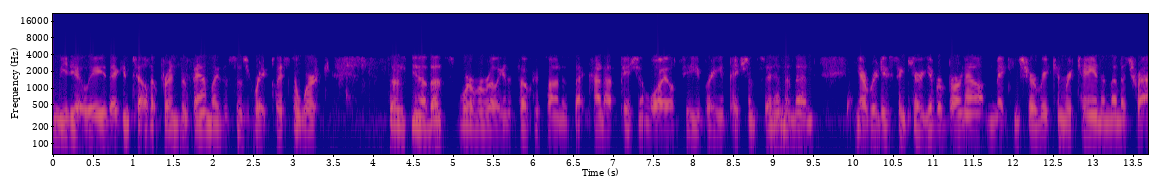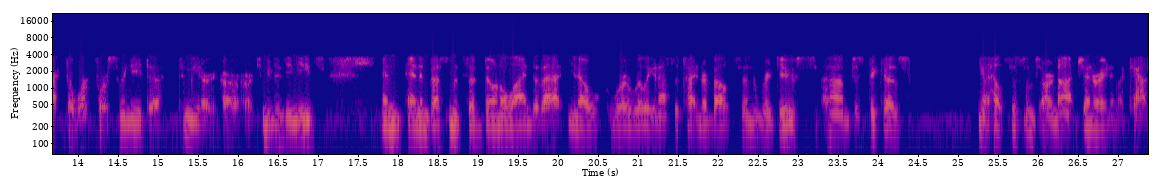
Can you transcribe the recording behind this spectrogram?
immediately. They can tell their friends and family this is a great place to work so you know that's where we're really going to focus on is that kind of patient loyalty bringing patients in and then you know reducing caregiver burnout and making sure we can retain and then attract the workforce we need to, to meet our, our, our community needs. And and investments that don't align to that you know we're really going to have to tighten our belts and reduce um, just because you know health systems are not generating the cash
